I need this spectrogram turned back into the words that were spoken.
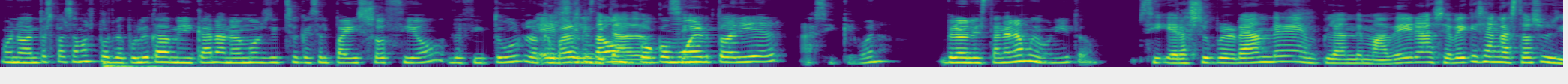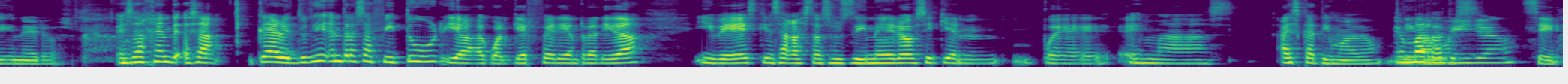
Bueno, antes pasamos por República Dominicana, no hemos dicho que es el país socio de Fitur, lo que pasa es que estaba un poco sí. muerto ayer, así que bueno. Pero el stand era muy bonito. Sí, era súper grande, en plan de madera. Se ve que se han gastado sus dineros. Esa gente, o sea, claro, tú entras a Fitur y a cualquier feria en realidad y ves quién se ha gastado sus dineros y quién, pues, es más. ha escatimado. Es más ratilla. Sí.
